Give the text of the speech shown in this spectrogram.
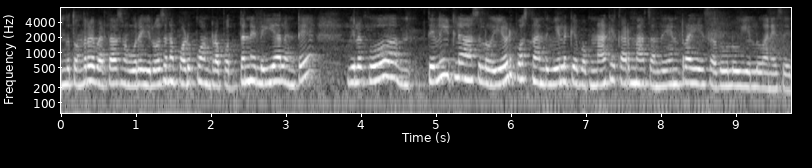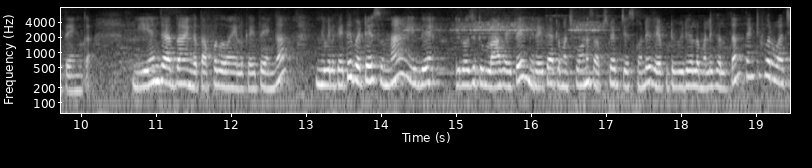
ఇంకా తొందరగా పెడతాల్సిన ఊరే. ఈ రోజున పడుకోనరా పొద్దున్నే లేయాలంటే వీళ్ళకు తెలియట్లే అసలు. ఏడుపు వస్తుంది వీళ్ళకే పాపం. నాకే కర్మ వస్తుంది. ఏంట్రా ఏ చదువులు వీళ్ళు అనేసి అయితే ఇంకా. ఏం చేద్దాం? ఇంకా తప్పదు వీళ్ళకైతే ఇంకా. ఇంక వీళ్ళకైతే పెట్టేస్తున్నా. ఇదే ఈరోజు బ్లాగ్ అయితే. మీరైతే అట్లా మర్చిపోకుండా సబ్స్క్రైబ్ చేసుకోండి. రేపటి వీడియోలో మళ్ళీ కలుద్దాం. థ్యాంక్ యూ ఫర్ వాచింగ్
